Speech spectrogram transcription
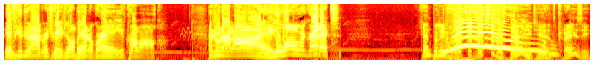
if you do not retreat, you'll be in a grave trouble. And do not lie. You won't regret it. I can't believe my connection is buried here. It's crazy.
